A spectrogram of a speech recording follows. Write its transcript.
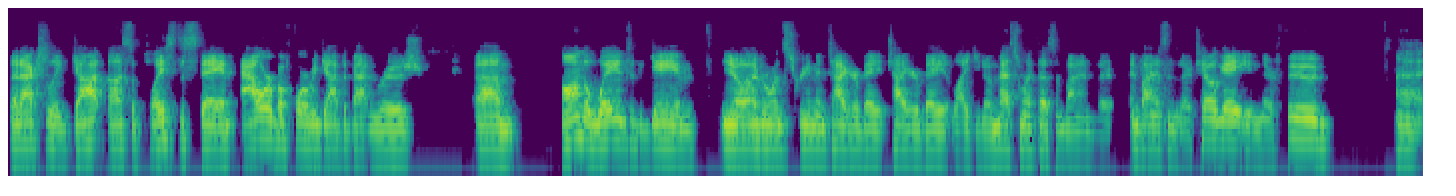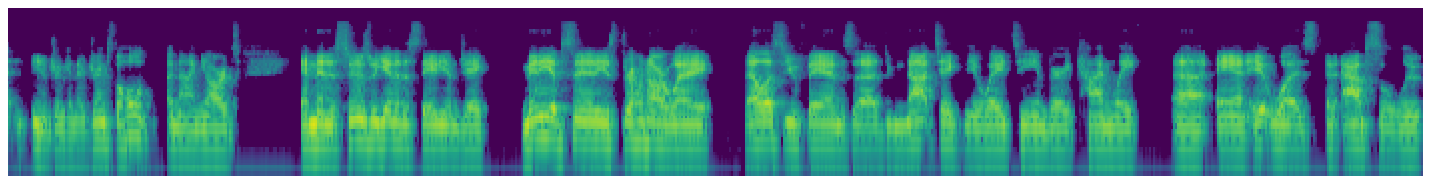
that actually got us a place to stay an hour before we got to Baton Rouge um, on the way into the game, you know, everyone's screaming tiger bait, tiger bait, like, you know, messing with us, inviting, their, inviting us into their tailgate, eating their food, uh, you know, drinking their drinks, the whole uh, nine yards. And then as soon as we get into the stadium, Jake, many obscenities thrown our way. The LSU fans uh, do not take the away team very kindly. Uh, and it was an absolute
